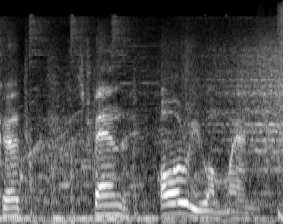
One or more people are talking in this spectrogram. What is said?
Could spend all your money.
